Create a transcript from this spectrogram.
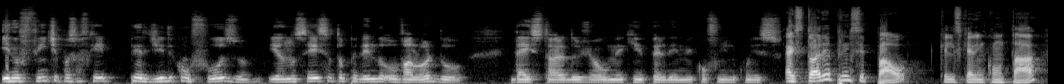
e no fim, tipo, eu só fiquei perdido e confuso, e eu não sei se eu tô perdendo o valor do, da história do jogo, meio que me perdendo e confundindo com isso. A história principal que eles querem contar,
